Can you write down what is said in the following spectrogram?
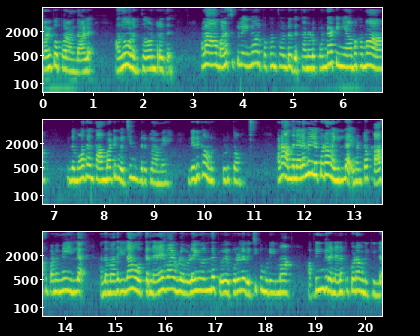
மழுப்ப போகிறான் அந்த ஆள். அதுவும் அவனுக்கு தோன்றுறது ஆனால் மனசுக்குள்ளே இன்னொரு பக்கம் தோன்றுறது தன்னோட பொண்டாட்டி ஞாபகமாக இந்த மோதிரம் தான் பாட்டுக்கு வச்சுருந்துருக்கலாமே. இது எதுக்கு அவனுக்கு கொடுத்தோம்? ஆனால் அந்த நிலமையில கூட அவன் இல்லை. இவன்கிட்ட காசு பணமே இல்லை. அந்த மாதிரிலாம் ஒருத்தர் நினைவாக இவ்வளோ விலையுயர்ந்த பொ- பொருளை வச்சுக்க முடியுமா? அப்படிங்கிற நினப்பு கூட அவனுக்கு இல்லை.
